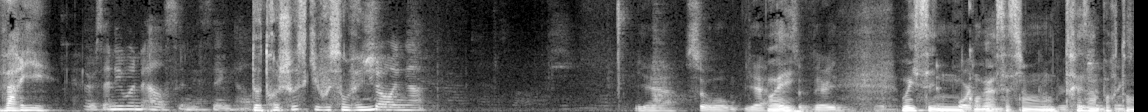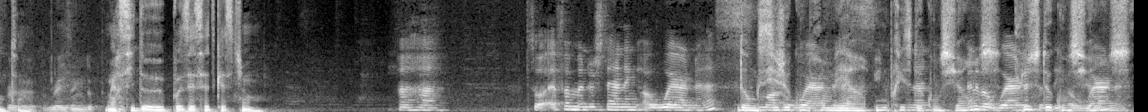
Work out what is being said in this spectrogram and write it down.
variée. D'autres choses qui vous sont venues? Oui, oui c'est une conversation très importante. Merci de poser cette question. Uh-huh. Donc si je comprends bien, une prise de conscience, plus de conscience,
